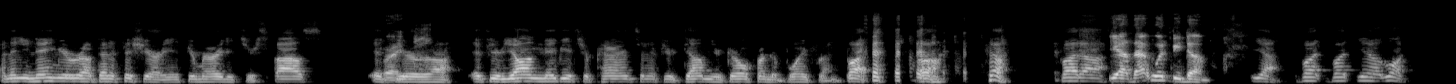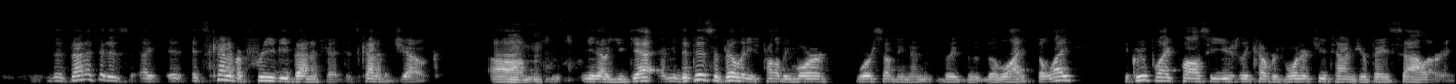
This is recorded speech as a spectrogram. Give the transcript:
and then you name your uh, beneficiary. And if you're married, it's your spouse. If right. you're uh, if you're young, maybe it's your parents, and if you're dumb, your girlfriend or boyfriend. But uh, but uh, yeah, that would be dumb. Yeah, but but you know, look, the benefit is uh, it, it's kind of a freebie benefit. It's kind of a joke. Um, mm-hmm. You know, you get. I mean, the disability is probably more worth something than the, the, the life. The life, the group life policy usually covers one or two times your base salary,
